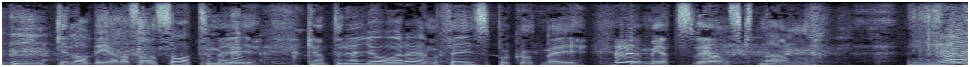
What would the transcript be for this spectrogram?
vinkel av det hela. Så han sa till mig, kan inte du göra en Facebook åt mig med ett svenskt namn? Va?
